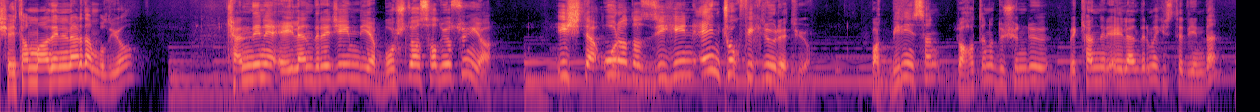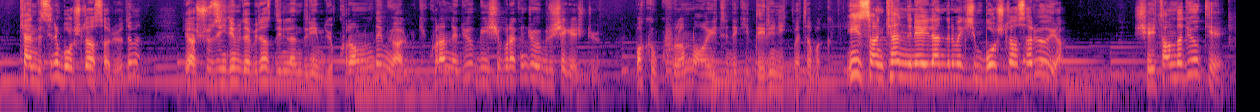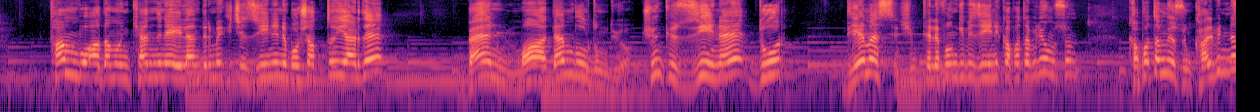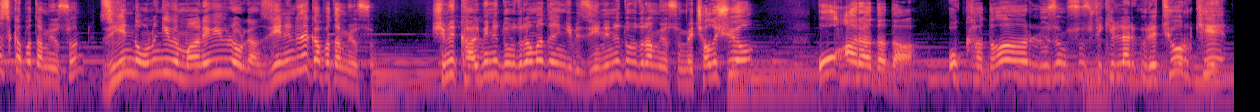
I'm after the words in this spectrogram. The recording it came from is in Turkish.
Şeytan madeni nereden buluyor? Kendini eğlendireceğim diye boşluğa salıyorsun ya. İşte orada zihin en çok fikri üretiyor. Bak bir insan rahatını düşündüğü ve kendini eğlendirmek istediğinden kendisini boşluğa sarıyor değil mi? Ya şu zihnimi de biraz dinlendireyim diyor. Kur'an demiyor halbuki. Kur'an ne diyor? Bir işi bırakınca öbür işe geç diyor. Bakın Kur'an'ın ayetindeki derin hikmete bakın. İnsan kendini eğlendirmek için boşluğa sarıyor ya. Şeytan da diyor ki tam bu adamın kendini eğlendirmek için zihnini boşalttığı yerde ben maden buldum diyor. Çünkü zihne dur diyemezsin. Şimdi telefon gibi zihni kapatabiliyor musun? Kapatamıyorsun. Kalbini nasıl kapatamıyorsun? Zihin de onun gibi manevi bir organ. Zihnini de kapatamıyorsun. Şimdi kalbini durduramadığın gibi zihnini durduramıyorsun ve çalışıyor. O arada da o kadar lüzumsuz fikirler üretiyor ki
